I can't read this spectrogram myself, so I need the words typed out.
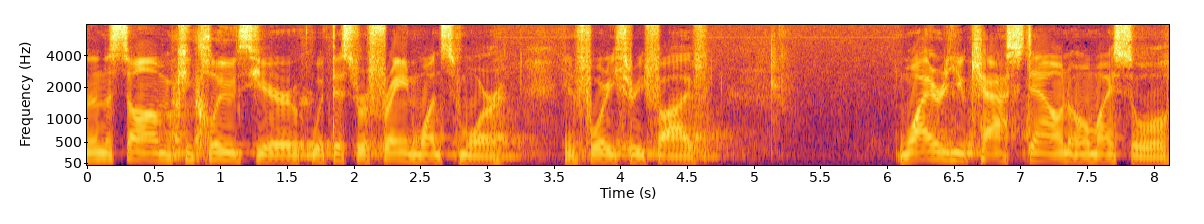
And then the psalm concludes here with this refrain once more in 43 5. Why are you cast down, O my soul?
